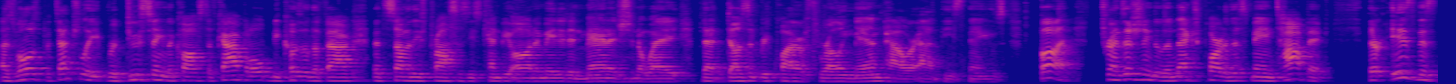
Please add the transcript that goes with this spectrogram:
as well as potentially reducing the cost of capital because of the fact that some of these processes can be automated and managed in a way that doesn't require throwing manpower at these things. But transitioning to the next part of this main topic, there is this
